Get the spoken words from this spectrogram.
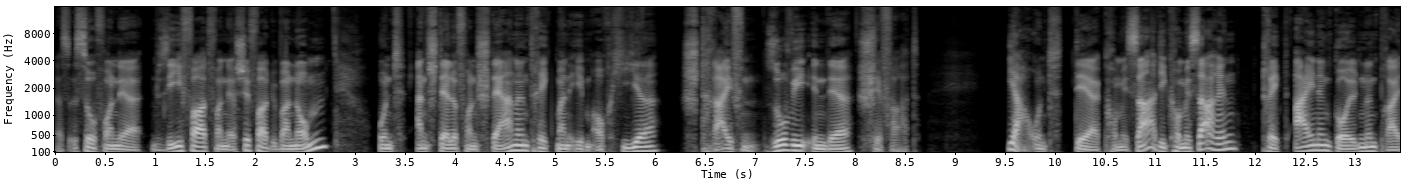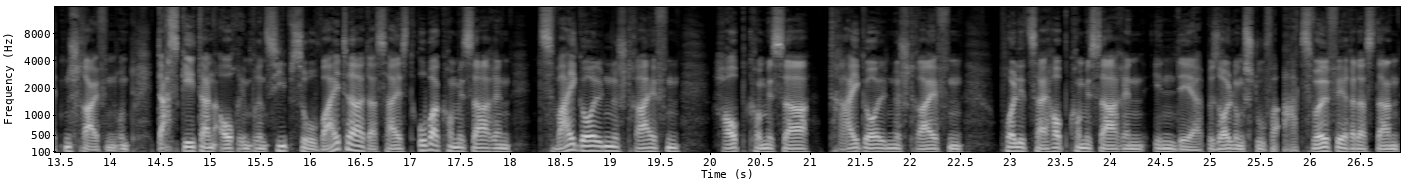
Das ist so von der Seefahrt, von der Schifffahrt übernommen. Und anstelle von Sternen trägt man eben auch hier Streifen, so wie in der Schifffahrt. Ja, und der Kommissar, die Kommissarin, trägt einen goldenen breiten Streifen. Und das geht dann auch im Prinzip so weiter. Das heißt, Oberkommissarin zwei goldene Streifen, Hauptkommissar drei goldene Streifen, Polizeihauptkommissarin in der Besoldungsstufe A12 wäre das dann,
